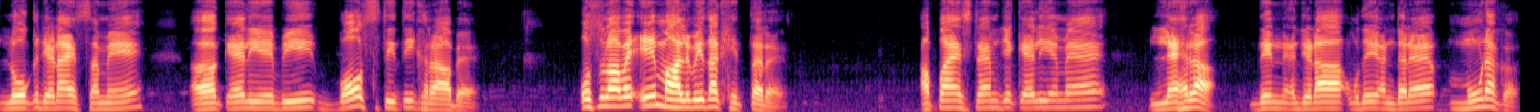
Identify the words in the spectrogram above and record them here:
ਲੋਕ ਜਿਹੜਾ ਇਸ ਸਮੇਂ ਕਹਿ ਲਈਏ ਵੀ ਬਹੁਤ ਸਥਿਤੀ ਖਰਾਬ ਹੈ। ਉਸ ਤੋਂ ਇਲਾਵਾ ਇਹ ਮਾਲਵੇ ਦਾ ਖੇਤਰ ਹੈ। ਆਪਾਂ ਇਸ ਟਾਈਮ ਜੇ ਕਹਿ ਲਈਏ ਮੈਂ ਲਹਿਰਾ ਦੇ ਨ- ਜਿਹੜਾ ਉਹਦੇ ਅੰਡਰ ਹੈ ਮੂਣਕ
